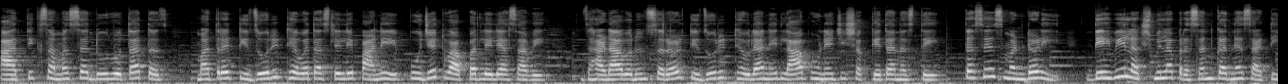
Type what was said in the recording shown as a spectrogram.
आर्थिक समस्या दूर होतातच. मात्र तिजोरीत ठेवत असलेले पाने पूजेत वापरलेले असावे. झाडावरून सरळ तिजोरीत ठेवल्याने लाभ होण्याची शक्यता नसते. तसेच मंडळी देवी लक्ष्मीला प्रसन्न करण्यासाठी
